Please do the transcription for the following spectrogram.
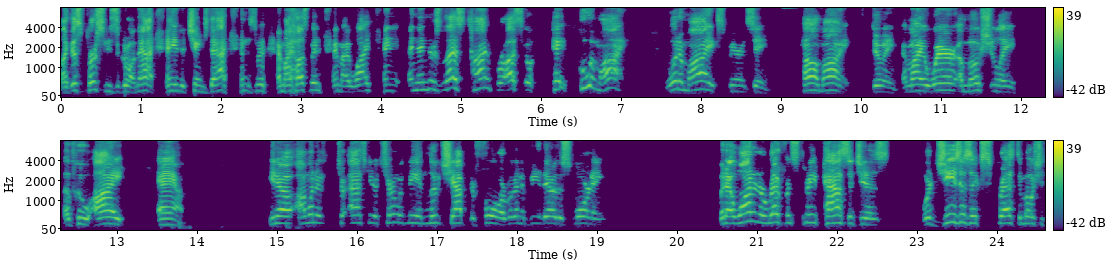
Like this person needs to grow in that. I need to change that. And this, and my husband and my wife. And, and then there's less time for us to go, hey, who am I? What am I experiencing? How am I? Doing? Am I aware emotionally of who I am? You know, I want to ask you to turn with me in Luke chapter 4. We're going to be there this morning. But I wanted to reference three passages where Jesus expressed emotion.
